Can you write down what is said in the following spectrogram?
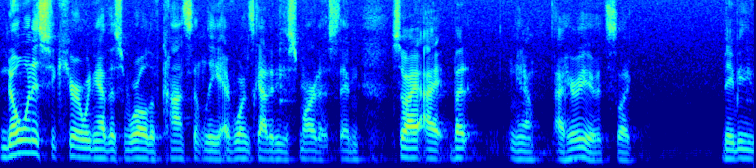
no one is secure when you have this world of constantly, everyone's got to be the smartest. And so I, I, but, you know, I hear you. It's like, maybe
